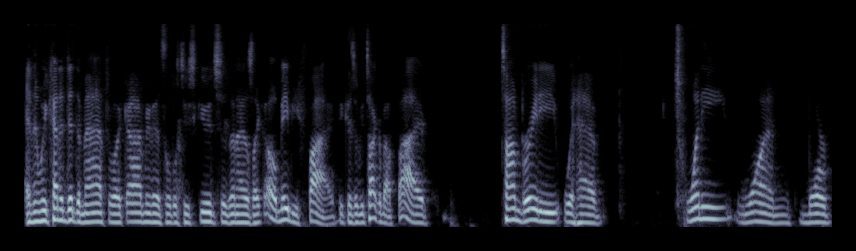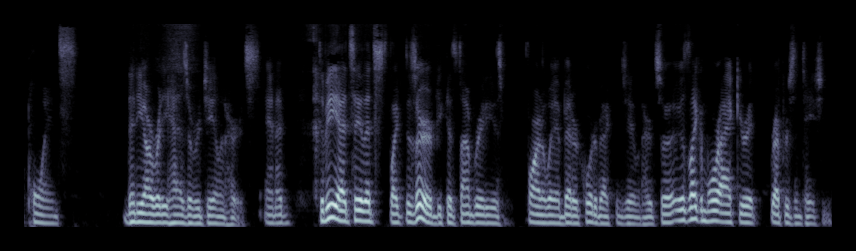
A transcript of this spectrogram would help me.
And then we kind of did the math. We're like, ah, maybe that's a little too skewed. So then I was like, oh, maybe five. Because if we talk about five, Tom Brady would have 21 more points than he already has over Jalen Hurts. And I, to me, I'd say that's like deserved because Tom Brady is far and away a better quarterback than Jalen Hurts. So it was like a more accurate representation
